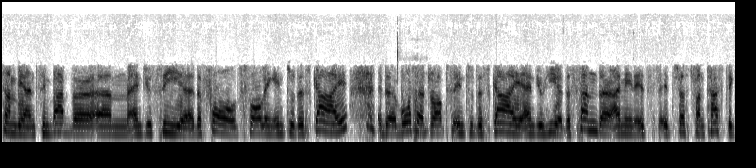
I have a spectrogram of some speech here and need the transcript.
Zambia and Zimbabwe, um, and you see uh, the falls falling into the sky, the water drops into the sky, and you hear the thunder. I mean, it's it's just fantastic.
